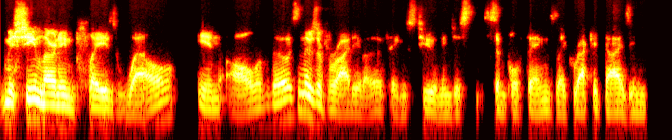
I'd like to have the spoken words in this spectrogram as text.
machine learning plays well in all of those. And there's a variety of other things too. I mean, just simple things like recognizing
